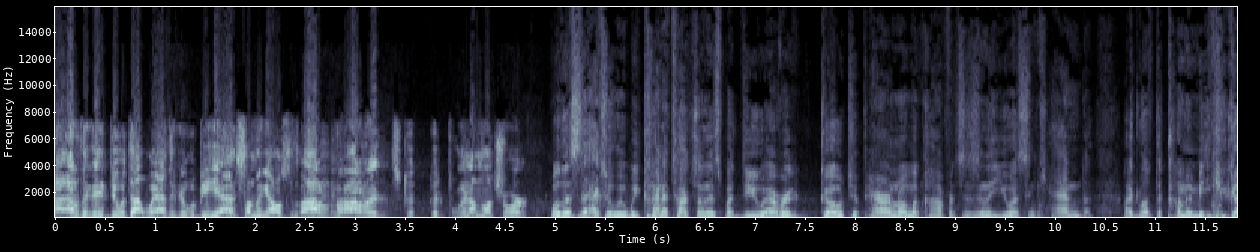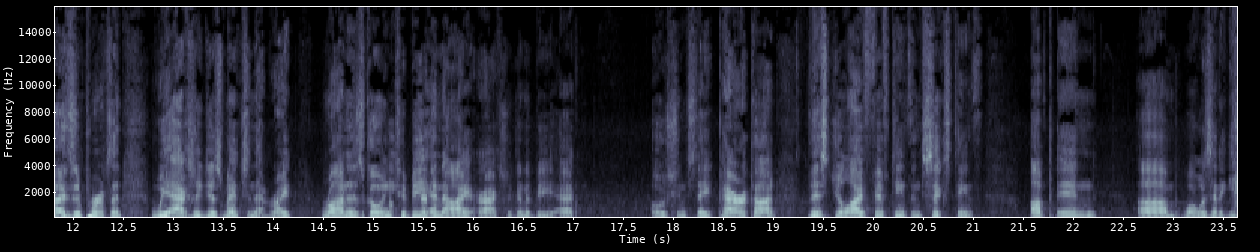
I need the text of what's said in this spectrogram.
I don't think they do it that way. I think it would be uh, something else. I don't know. I don't know. It's a good, good point. I'm not sure. Well, this is actually we, we kind of touched on this, but do you ever go to paranormal conferences in the U.S. and Canada? I'd love to come and meet you guys in person. We actually just mentioned that, right? Ron is going to be, and I are actually going to be at Ocean State Paracon this July 15th and 16th up in, um, what was it again?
